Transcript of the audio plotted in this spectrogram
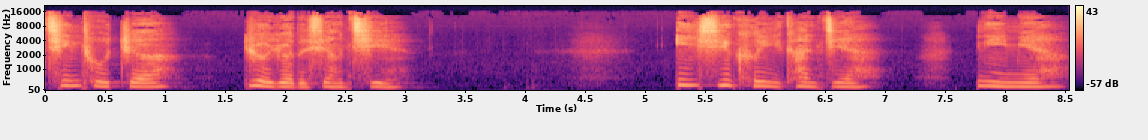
倾吐着热热的香气，依稀可以看见里面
